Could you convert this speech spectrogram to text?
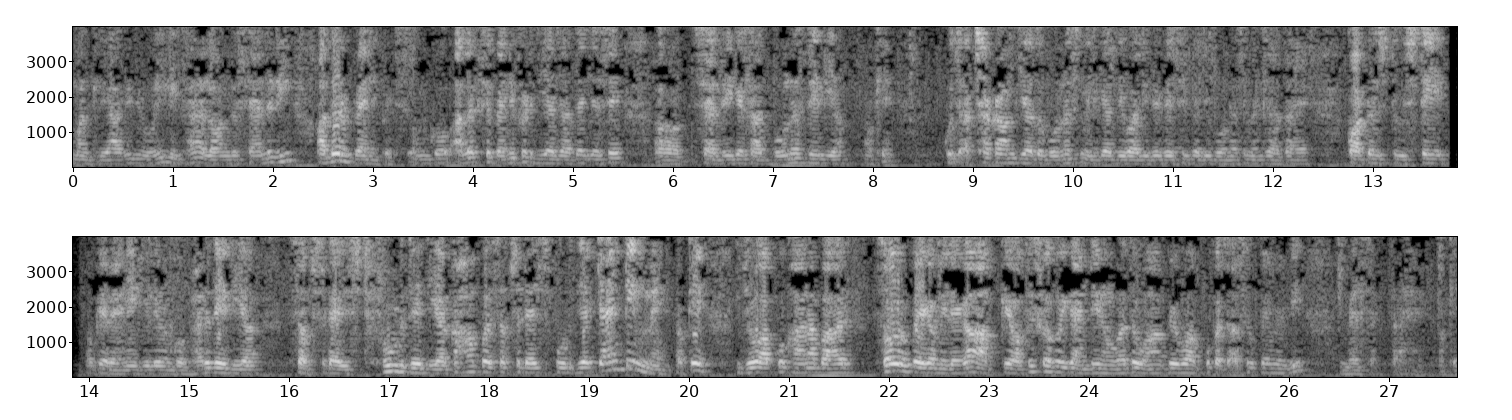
मंथली। आगे भी वही लिखा है along the salary other benefits उनको अलग से बेनिफिट दिया जाता है जैसे सैलरी के साथ बोनस दे दिया ओके okay? कुछ अच्छा काम किया तो बोनस मिल गया दिवाली पे बेसिकली बोनस मिल जाता है। कॉटन टू स्टे ओके रहने के लिए उनको घर दे दिया सब्सिडाइज फ़ूड दे दिया। कहाँ पर सब्सिडाइज फ़ूड दिया? कैंटीन में ओके जो आपको खाना बाहर सौ रुपए का मिलेगा, आपके ऑफ़िस का कोई कैंटीन होगा तो वहाँ पे वो आपको पचास रुपए में भी मिल सकता है ओके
